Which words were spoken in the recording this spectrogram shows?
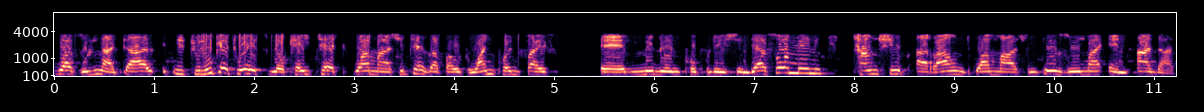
KwaZulu Natal, if you look at where it's located, KwaMashu, it has about 1.5 uh, million population. There are so many townships around KwaMashu, Ntuzuma, and others.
